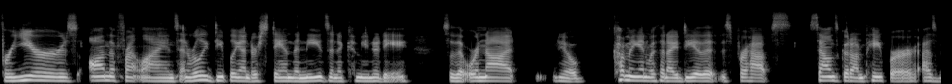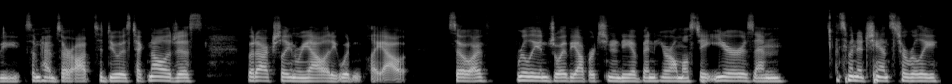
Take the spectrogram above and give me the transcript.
for years on the front lines and really deeply understand the needs in a community so that we're not you know coming in with an idea that is perhaps sounds good on paper, as we sometimes are apt to do as technologists, but actually in reality wouldn't play out. So I've really enjoyed the opportunity. I've been here almost eight years and it's been a chance to really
